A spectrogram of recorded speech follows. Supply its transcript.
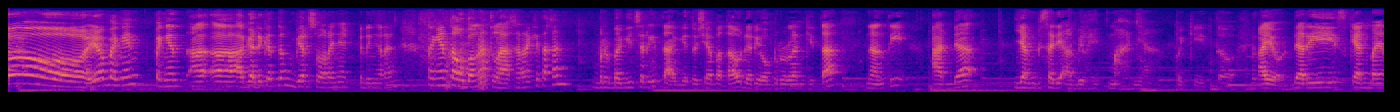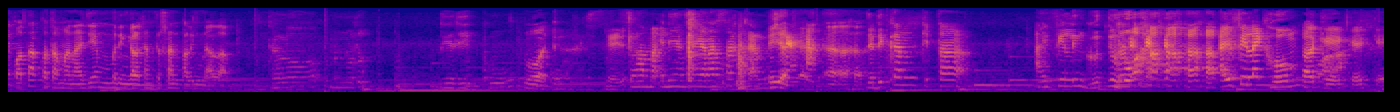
oh, ya pengen pengen uh, uh, agak deket dong biar suaranya kedengeran. Pengen tahu banget lah karena kita kan berbagi cerita gitu. Siapa tahu dari obrolan kita nanti ada yang bisa diambil hikmahnya begitu. Ayo, dari sekian banyak kota, kota mana aja yang meninggalkan kesan paling dalam? Kalau menurut diriku, Waduh. selama ini yang saya rasakan, Iya, iya. jadi kan kita I feeling good, Wah. I feel like home. Oke, oke, oke.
